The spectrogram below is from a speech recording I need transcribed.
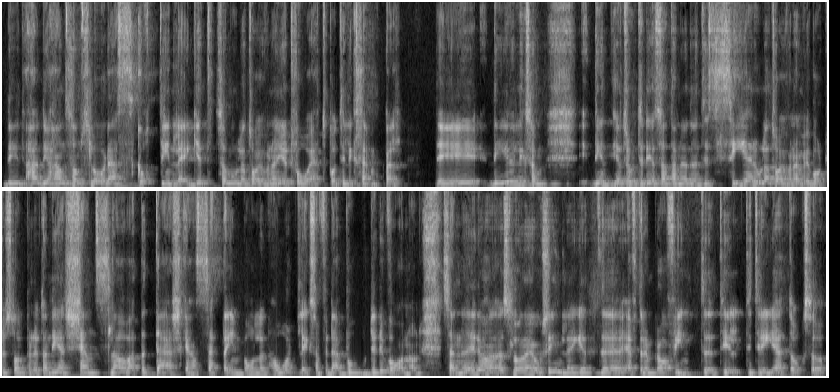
Det är han som slår det här skottinlägget som Ola Toivonen gör 2-1 på till exempel. Det är, det är ju liksom, det är, jag tror inte det är så att han nödvändigtvis ser Ola Toivonen vid bortre stolpen utan det är en känsla av att där ska han sätta in bollen hårt liksom, för där borde det vara någon. Sen det, slår han ju också inlägget eh, efter en bra fint eh, till, till 3-1 också.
